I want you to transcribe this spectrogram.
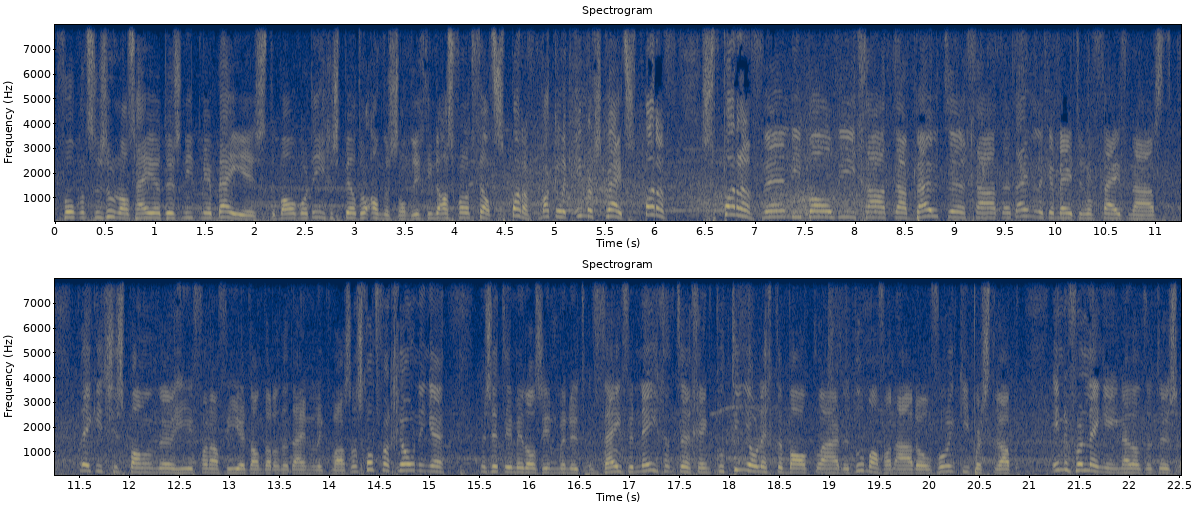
volgend seizoen als hij er dus niet meer bij is. De bal wordt ingespeeld door Andersson richting de as van het veld. Sparf, makkelijk immers kwijt. Sparf, Sparf. En die bal die gaat naar buiten, gaat uiteindelijk een meter of vijf naast. Leek ietsje spannender hier vanaf hier dan dat het uiteindelijk was. Een schot van Groningen. We zitten inmiddels in minuut 95. En Coutinho legt de bal klaar. De doelman van ADO voor een keeperstrap. In de verlenging nadat het dus 5-1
